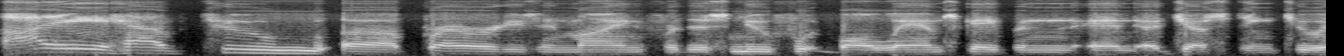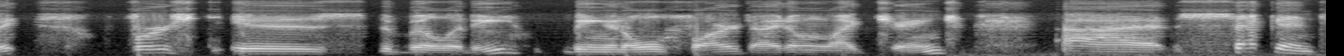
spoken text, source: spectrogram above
I have two uh, priorities in mind for this new football landscape and, and adjusting to it. First is stability. Being an old fart, I don't like change. Uh, second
